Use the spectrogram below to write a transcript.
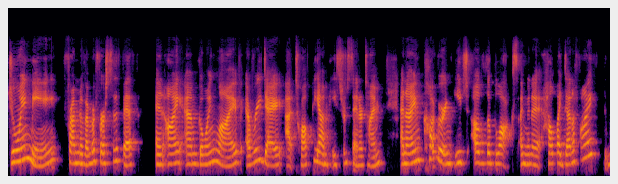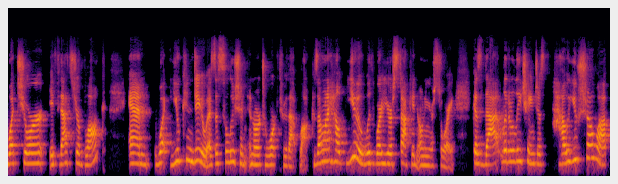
Join me from november 1st to the 5th and I am going live every day at 12 p.m. Eastern Standard Time. And I'm covering each of the blocks. I'm going to help identify what your, if that's your block, and what you can do as a solution in order to work through that block. Because I want to help you with where you're stuck in owning your story. Because that literally changes how you show up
